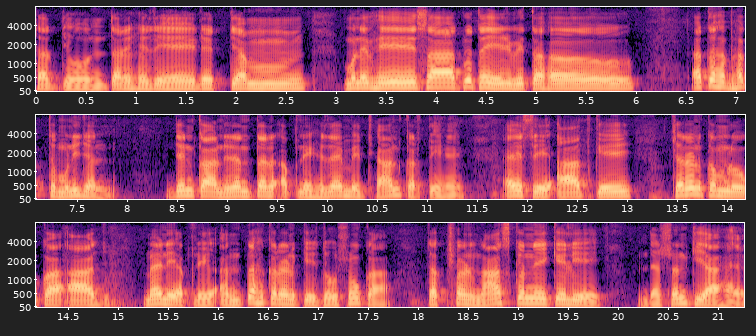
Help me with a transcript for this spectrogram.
सद्योन्तर्हृदय नित्यम। मुनि सात्वतर्वित अतः भक्त मुनिजन, जिनका निरंतर अपने हृदय में ध्यान करते हैं, ऐसे आपके चरण कमलों का आज मैंने अपने अंतकरण के दोषों का तक्षण नाश करने के लिए दर्शन किया है।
